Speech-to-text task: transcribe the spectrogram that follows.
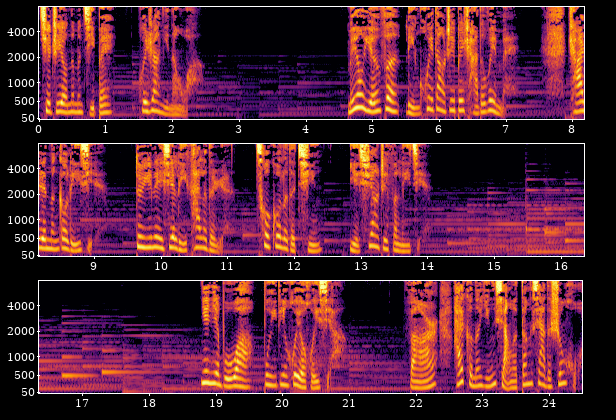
却只有那么几杯会让你难忘。没有缘分领会到这杯茶的味美，茶人能够理解。对于那些离开了的人，错过了的情，也需要这份理解。念念不忘不一定会有回响，反而还可能影响了当下的生活。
